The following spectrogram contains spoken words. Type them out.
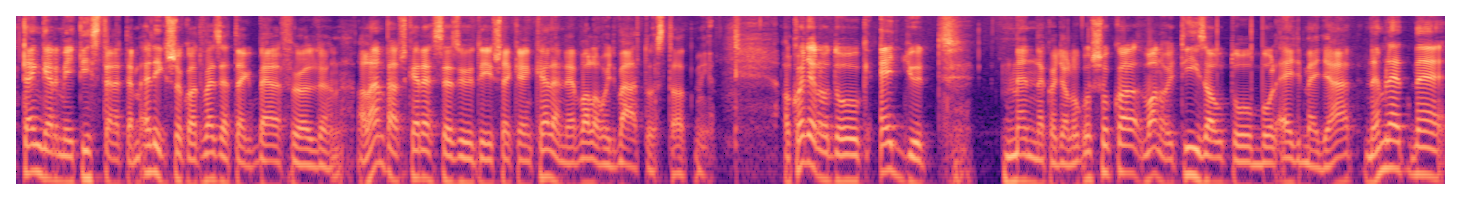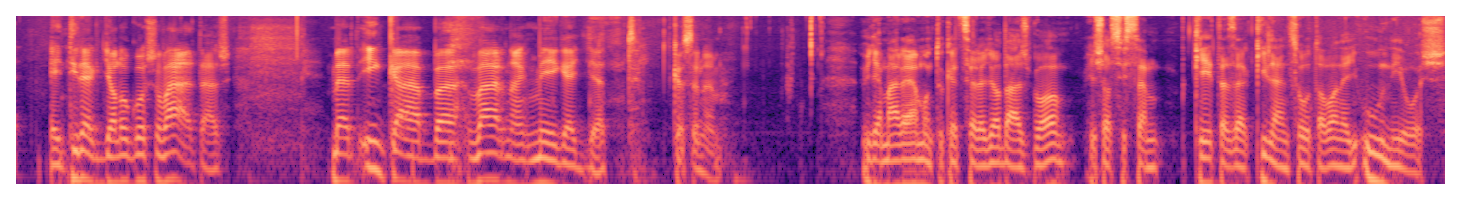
Tengermély tiszteletem, elég sokat vezetek belföldön. A lámpás kereszteződéseken kellene valahogy változtatni. A kanyarodók együtt mennek a gyalogosokkal, van, hogy tíz autóból egy megy át, nem lehetne egy direkt gyalogos váltás? Mert inkább várnánk még egyet. Köszönöm. Ugye már elmondtuk egyszer egy adásba, és azt hiszem 2009 óta van egy uniós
